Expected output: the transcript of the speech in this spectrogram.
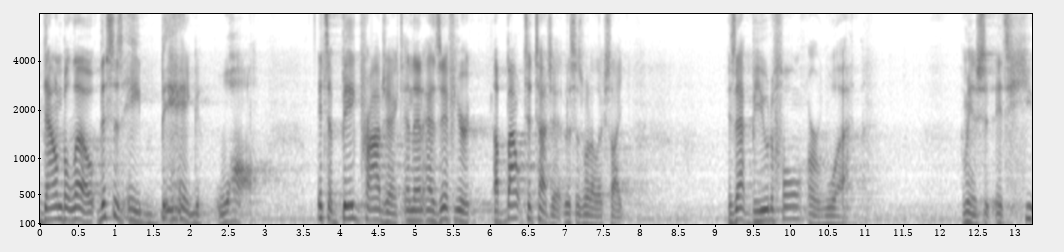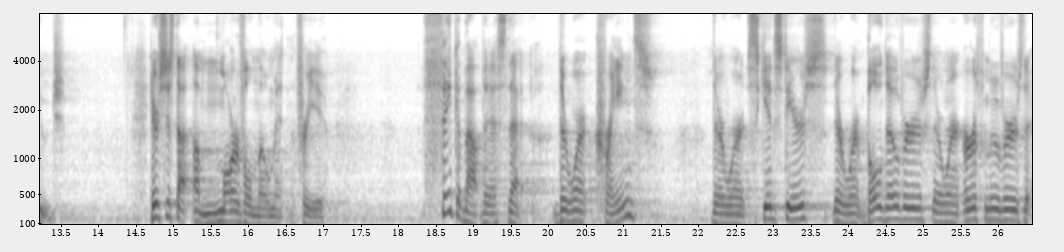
down below. This is a big wall. It's a big project, and then as if you're about to touch it, this is what it looks like. Is that beautiful or what? I mean, it's, it's huge. Here's just a, a marvel moment for you. Think about this that there weren't cranes, there weren't skid steers, there weren't bulldozers, there weren't earth movers. There,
